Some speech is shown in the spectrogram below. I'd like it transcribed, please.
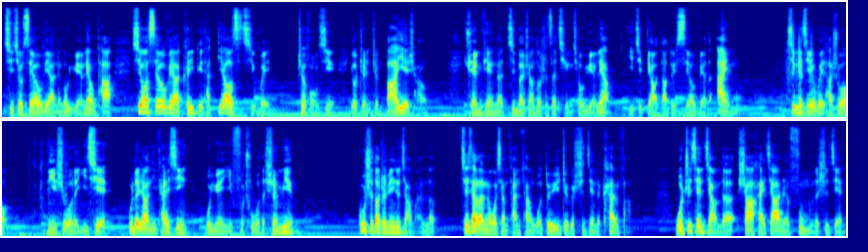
祈求 Sylvia 能够原谅他，希望 Sylvia 可以给他第二次机会。这封信有整整八页长，全篇呢基本上都是在请求原谅以及表达对 Sylvia 的爱慕。信的结尾他说：“你是我的一切，为了让你开心，我愿意付出我的生命。”故事到这边就讲完了。接下来呢，我想谈谈我对于这个事件的看法。我之前讲的杀害家人父母的事件，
